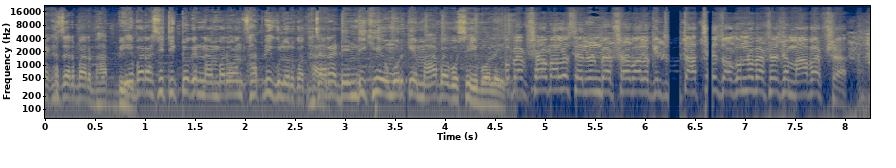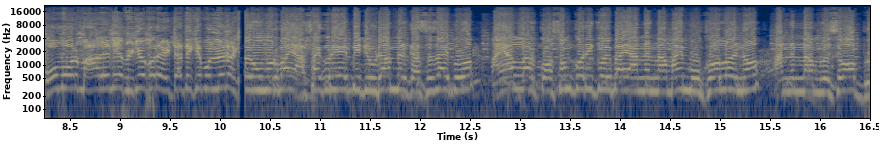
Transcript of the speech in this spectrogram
এক হাজার বার ভাববি। এবার আসি টিকটকের নাম্বার ওয়ান ছাপড়িগুলোর কথা যারা ডেন্ডি খেয়ে ওমরকে মা ব্যবসায়ী বলে। ব্যবসা ভালো সেলুন ব্যবসা ভালো কিন্তু তার চেয়ে জঘন্য ব্যবসা হচ্ছে মা ব্যবসা। ও মোর নিয়ে ভিডিও করে এটা দেখে বললে না উমর ভাই আশা করি এই ভিডিওটা আপনার কাছে যাইবো। আই আল্লাহর কসম করি কই ভাই আন্নের নাম আই মুখ লইন আন্নের নাম লইছে অব্র।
